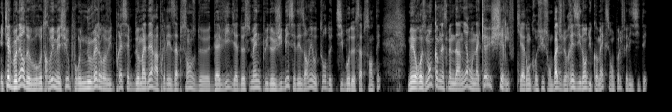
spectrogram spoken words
Mais quel bonheur de vous retrouver, messieurs, pour une nouvelle revue de presse hebdomadaire après les absences de David il y a deux semaines, puis de JB. C'est désormais au tour de Thibaut de s'absenter. Mais heureusement, comme la semaine dernière, on accueille Shérif, qui a donc reçu son badge de résident du COMEX, et on peut le féliciter.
